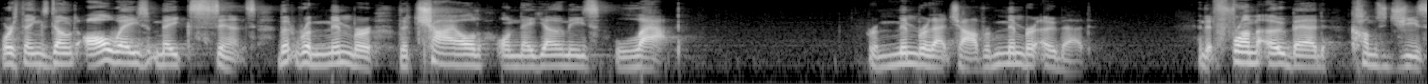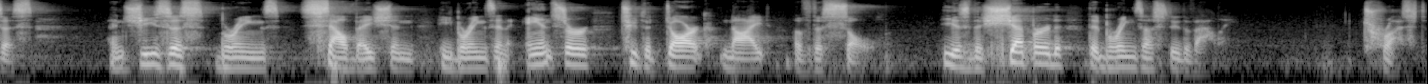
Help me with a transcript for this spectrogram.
where things don't always make sense. But remember the child on Naomi's lap. Remember that child. Remember Obed. And that from Obed comes Jesus. And Jesus brings salvation, He brings an answer to the dark night of the soul. He is the shepherd that brings us through the valley. Trust.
